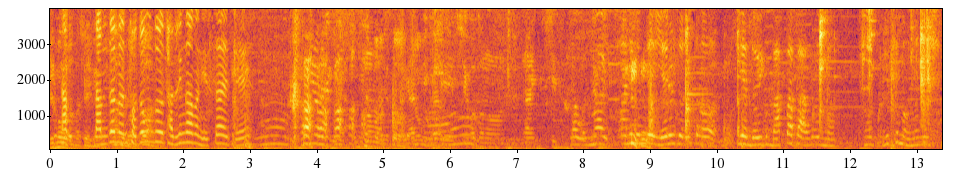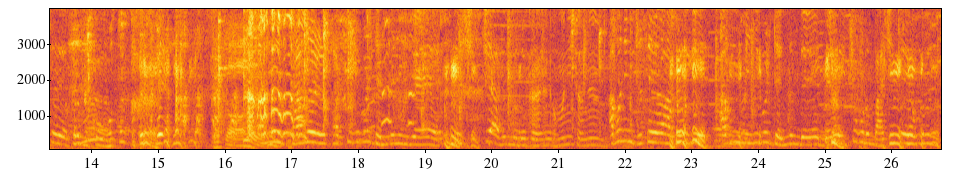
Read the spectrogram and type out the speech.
일본어로 다시 얘기해. 남자면 저 정도 자신감은 있어야지. 나 엄마 아니 근데 예를 들어서 야 너 이거 맛봐봐 그러면 저 그렇게 먹는 거 싫어요. 그럼 뭐 어떡할래 잔을 그러니까. 같이 입을 댄다는 게 쉽지 않은 거거든. 어머니 저는 아버님 드세요 하고 아버님이 입을 댔는데 내가 이쪽으로 마실게요. 그러면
